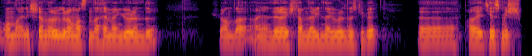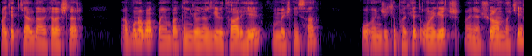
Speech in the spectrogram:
online işlemler uygulamasında hemen göründü. Şu anda aynen lira işlemler yine gördüğünüz gibi eee, parayı kesmiş. Paket geldi arkadaşlar. Buna bakmayın. Bakın gördüğünüz gibi tarihi 15 Nisan. O önceki paket onu geç. Aynen şu andaki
